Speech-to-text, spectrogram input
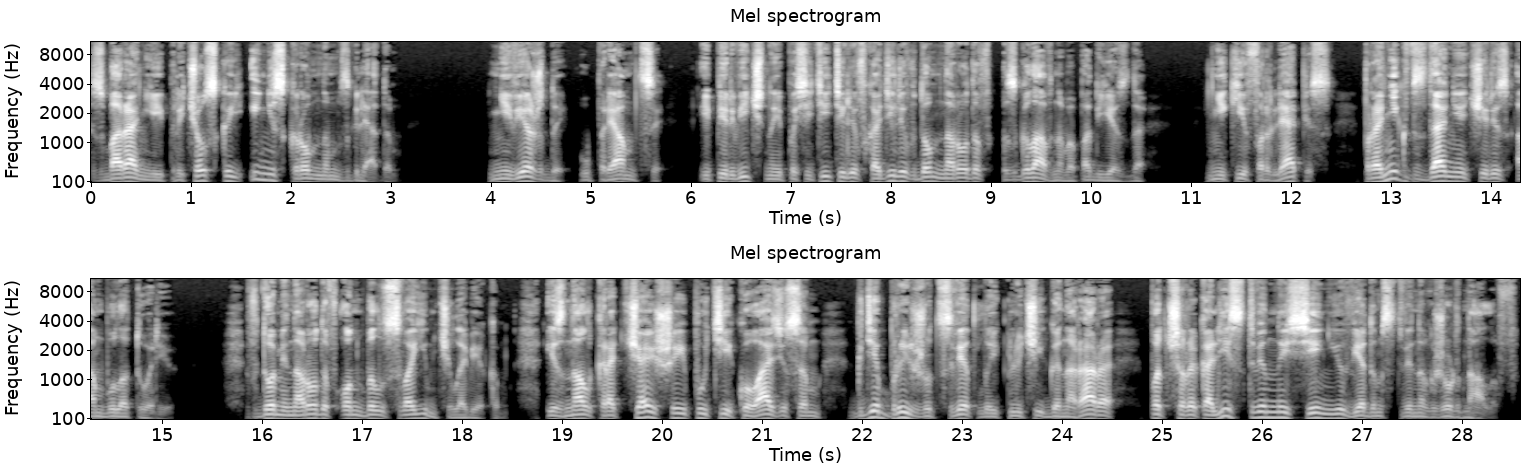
с бараньей прической и нескромным взглядом. Невежды, упрямцы и первичные посетители входили в дом народов с главного подъезда. Никифор Ляпис проник в здание через амбулаторию. В доме народов он был своим человеком и знал кратчайшие пути к оазисам, где брызжут светлые ключи гонорара под широколиственной сенью ведомственных журналов.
